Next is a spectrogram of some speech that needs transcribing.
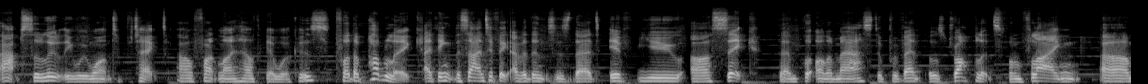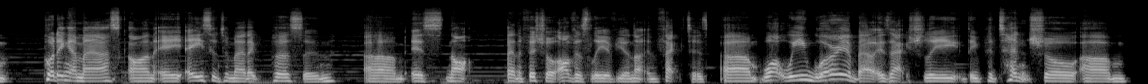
absolutely we want to protect our frontline healthcare workers. For the public, I think the scientific evidence is that if you are sick, then put on a mask to prevent those droplets from flying. Um, putting a mask on a asymptomatic person um, is not beneficial, obviously, if you're not infected. Um, what we worry about is actually the potential um,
